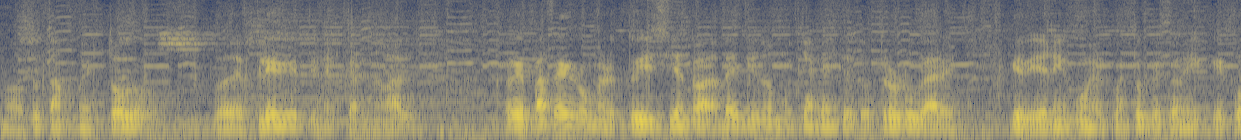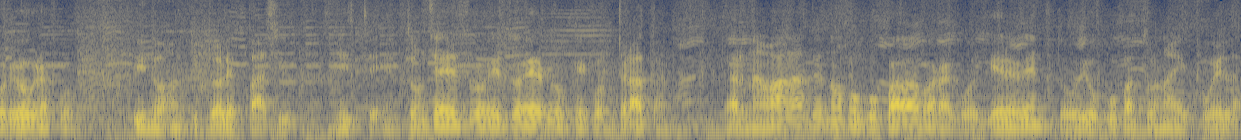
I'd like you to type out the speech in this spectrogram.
Nosotros estamos en todo lo de pliegue tiene el carnaval. Lo que pasa es que, como le estoy diciendo, han venido mucha gente de otros lugares que vienen con el cuento que son y que coreógrafos y nos han quitado el espacio. Entonces eso, eso es lo que contratan. Carnaval antes nos ocupaba para cualquier evento, hoy ocupan zonas de escuelas.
